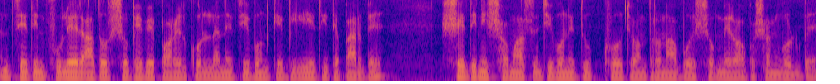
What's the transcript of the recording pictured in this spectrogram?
যেদিন ফুলের আদর্শ ভেবে পরের কল্যাণে জীবনকে বিলিয়ে দিতে পারবে, সেদিনই সমাজ জীবনে দুঃখ, যন্ত্রণা, বৈষম্যের অবসান ঘটবে।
